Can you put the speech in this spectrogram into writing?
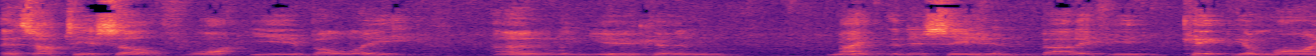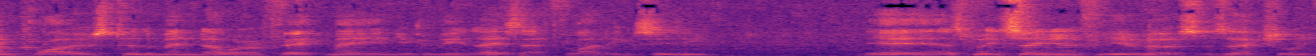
it's up to yourself what you believe. Only you can make the decision. But if you keep your mind closed to the Mandela effect, man, you can be there's that floating city. Yeah, that's been seen in a few verses actually.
